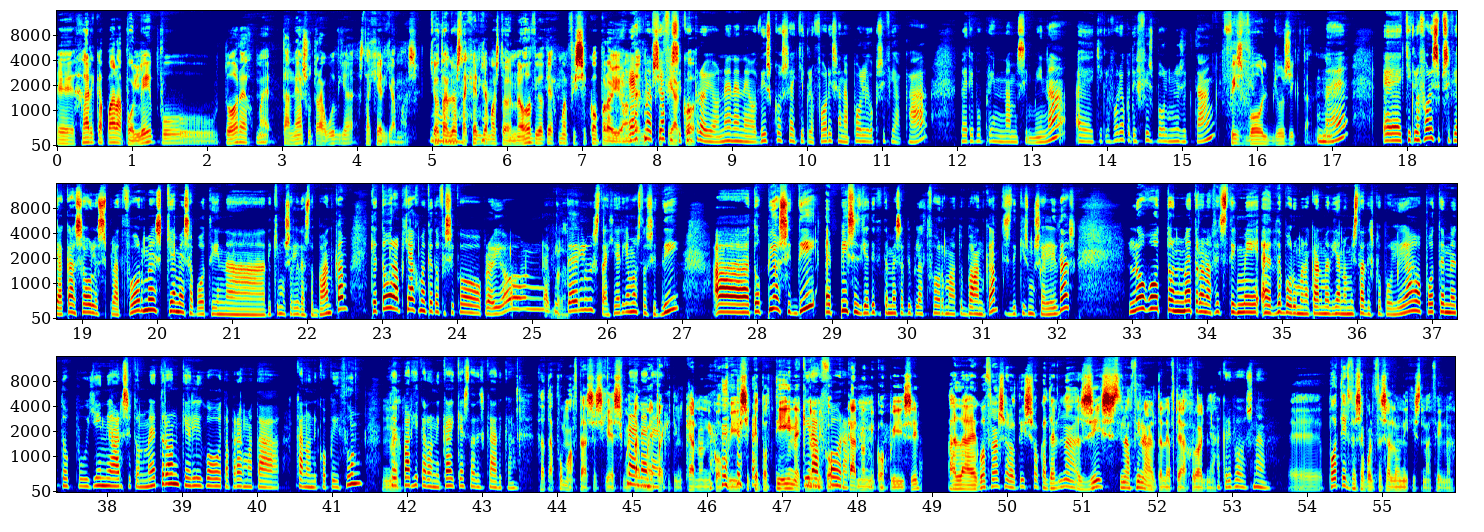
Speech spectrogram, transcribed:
ε, χάρηκα πάρα πολύ που τώρα έχουμε τα νέα σου τραγούδια στα χέρια μας. Και όταν ναι. λέω στα χέρια μας το εννοώ, διότι έχουμε φυσικό προϊόν. Έχουμε πια φυσικό προϊόν. Ναι, ναι, ναι. Ο δίσκος ε, κυκλοφόρησε να πω λίγο ψηφιακά, περίπου πριν 1,5 μήνα. Ε, κυκλοφορεί από τη Fishbowl Music Tank. Fishbowl Music Tank. Ναι. ναι. Ε, κυκλοφόρησε ψηφιακά σε όλες τις πλατφόρμες και μέσα από την α, δική μου σελίδα στο Bandcamp. Και τώρα πια έχουμε και το φυσικό προϊόν, επιτέλους, στα χέρια μας, το CD. Α, το οποίο CD επίσης διατίθεται μέσα από την πλατφόρμα του Bandcamp, της δικής μου σελίδας. Λόγω των μέτρων αυτή τη στιγμή ε, δεν μπορούμε να κάνουμε διανομή στα δισκοπολία, οπότε με το που γίνει άρση των μέτρων και λίγο τα πράγματα κανονικοποιηθούν, ναι. θα υπάρχει κανονικά και στα δισκάδικα. Θα τα πούμε αυτά σε σχέση με ναι, τα ναι, μέτρα και την κανονικοποίηση και το τι είναι κοινωνικο... κανονικοποίηση. Αλλά εγώ θέλω να σε ρωτήσω, Κατερίνα, ζεις στην Αθήνα τα τελευταία χρόνια; Ακριβώς, ναι. Ε, πότε ήρθες από τη Θεσσαλονίκη στην Αθήνα,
